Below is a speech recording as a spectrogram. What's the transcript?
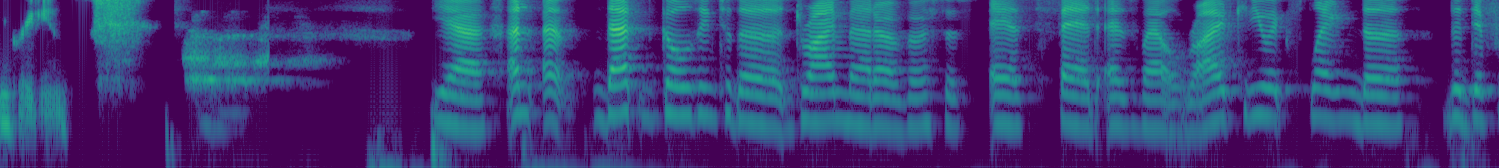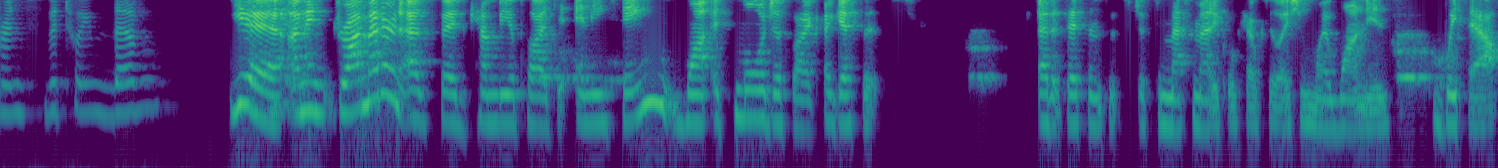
ingredients. Yeah and uh, that goes into the dry matter versus as fed as well right? Can you explain the the difference between them? Yeah, I mean, dry matter and as fed can be applied to anything. One, it's more just like I guess it's at its essence, it's just a mathematical calculation where one is without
